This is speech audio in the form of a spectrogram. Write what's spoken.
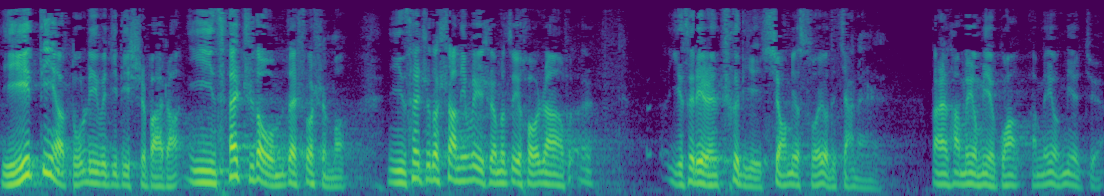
一定要读《立位记》第十八章，你才知道我们在说什么，你才知道上帝为什么最后让以色列人彻底消灭所有的迦南人。当然，他没有灭光，他没有灭绝。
